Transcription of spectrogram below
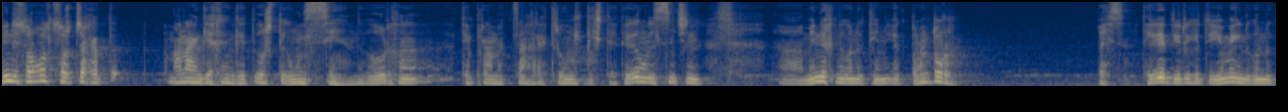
Миний сургуульд сурж байхад манай ангийнхан ингээд өөртөө үнэлсэн. Нэг өөрийнхөө темперамент зан характер үнэлдэг штэ. Тэгээ үнэлсэн чинь минийх нөгөө нэг тийм яг дундуур байсан. Тэгээд ерөөхдөө юмыг нөгөө нэг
